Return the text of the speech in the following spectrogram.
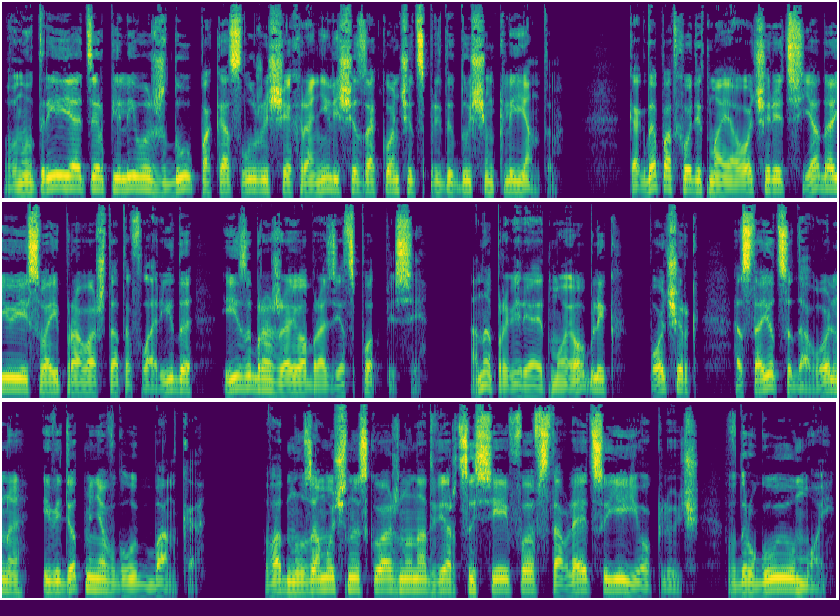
Внутри я терпеливо жду, пока служащее хранилище закончит с предыдущим клиентом. Когда подходит моя очередь, я даю ей свои права штата Флорида и изображаю образец подписи. Она проверяет мой облик, почерк, остается довольна и ведет меня вглубь банка. В одну замочную скважину на дверце сейфа вставляется ее ключ, в другую — мой.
